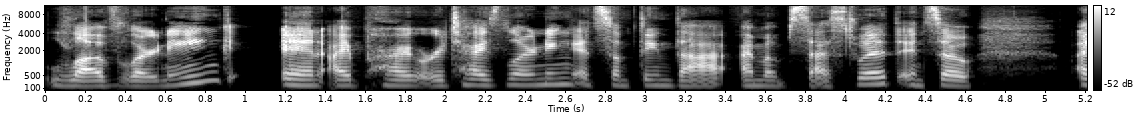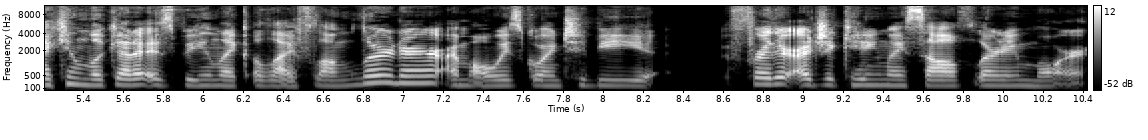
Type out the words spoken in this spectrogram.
love learning and I prioritize learning. It's something that I'm obsessed with. And so I can look at it as being like a lifelong learner. I'm always going to be further educating myself, learning more.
